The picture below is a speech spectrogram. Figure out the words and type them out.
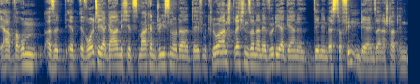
ja, warum, also er, er wollte ja gar nicht jetzt Mark Andreessen oder Dave McClure ansprechen, sondern er würde ja gerne den Investor finden, der in seiner Stadt, in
